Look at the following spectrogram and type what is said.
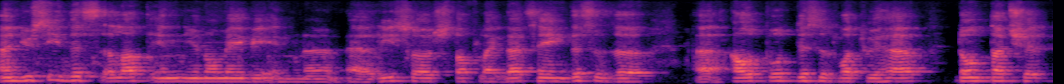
And you see this a lot in, you know, maybe in research, stuff like that, saying this is the output, this is what we have, don't touch it,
